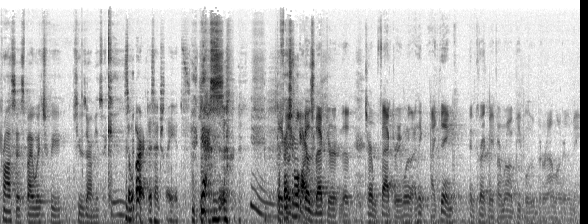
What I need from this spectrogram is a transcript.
process by which we choose our music. so art essentially. It's Yes. But it goes- Professional It goes back to the term factory. One of the, I think, I think, and correct me if I'm wrong, people who've been around longer than me.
